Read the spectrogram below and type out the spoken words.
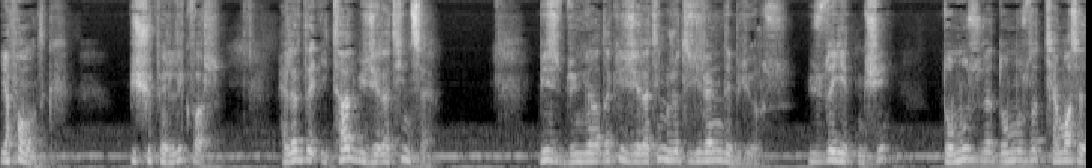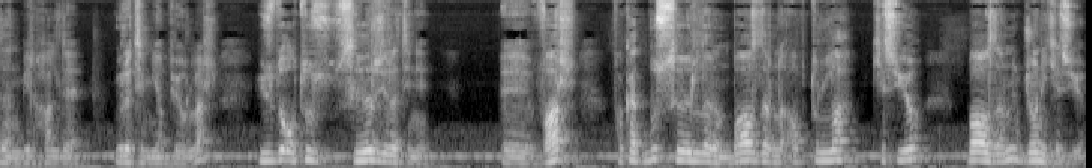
yapamadık. Bir şüphelilik var. Hele de ithal bir jelatinse biz dünyadaki jelatin üreticilerini de biliyoruz. %70'i domuz ve domuzla temas eden bir halde üretim yapıyorlar. %30 sığır jelatini e, var. Fakat bu sığırların bazılarını Abdullah kesiyor, bazılarını Johnny kesiyor.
